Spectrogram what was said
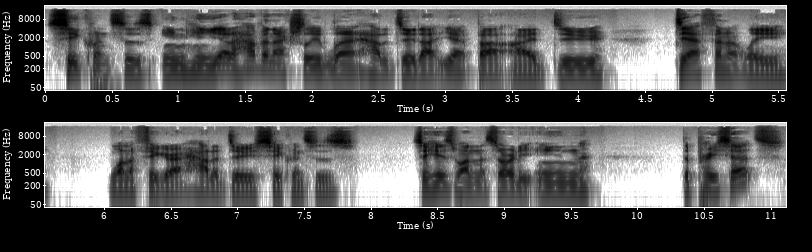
sequences in here yet. I haven't actually learned how to do that yet, but I do definitely want to figure out how to do sequences. So here's one that's already in the presets.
